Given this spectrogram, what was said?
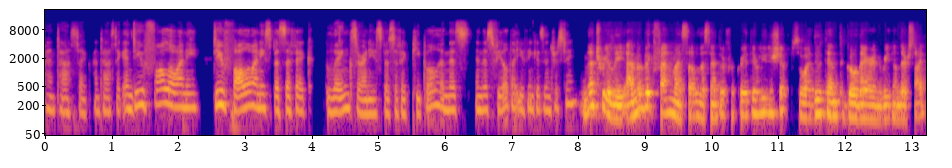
Fantastic fantastic. And do you follow any do you follow any specific links or any specific people in this in this field that you think is interesting? Not really. I'm a big fan myself of the center for creative leadership so i do tend to go there and read on their site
